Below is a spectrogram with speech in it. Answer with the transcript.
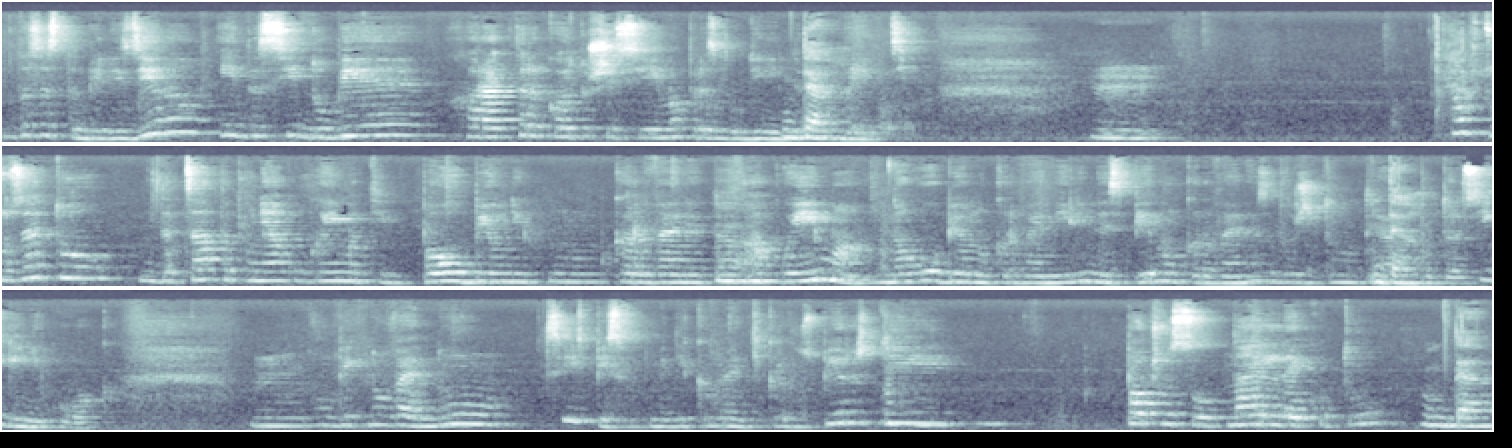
да се стабилизира и да си добие характера, който ще си има през годините. Да. принцип. Общо взето, децата понякога имат и по-обилни кървенета. Mm-hmm. Ако има много обилно кървене или неспирно кървене, задължително трябва да, да потърси гинеколог. Обикновено се изписват медикаменти кръвоспиращи. Mm-hmm. Почва се от най-лекото. Да.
